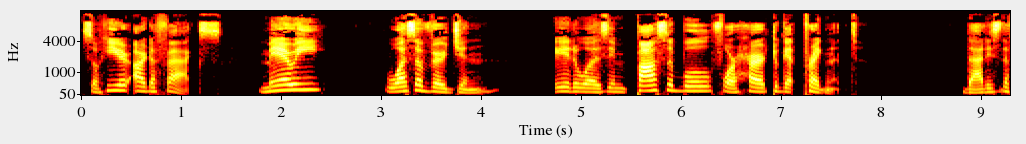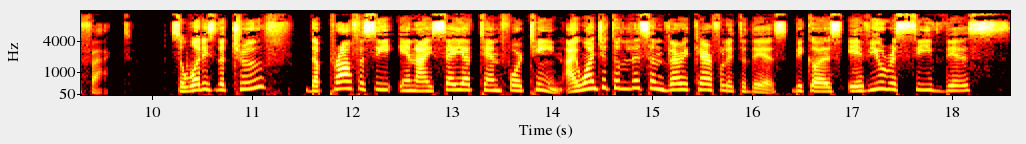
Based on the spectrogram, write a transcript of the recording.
So here are the facts. Mary was a virgin. It was impossible for her to get pregnant. That is the fact. So what is the truth? The prophecy in Isaiah 10:14. I want you to listen very carefully to this because if you receive this,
